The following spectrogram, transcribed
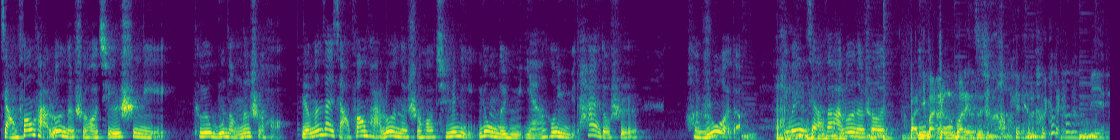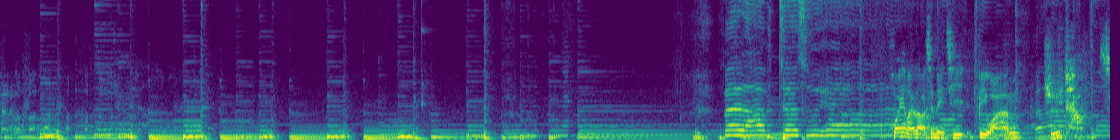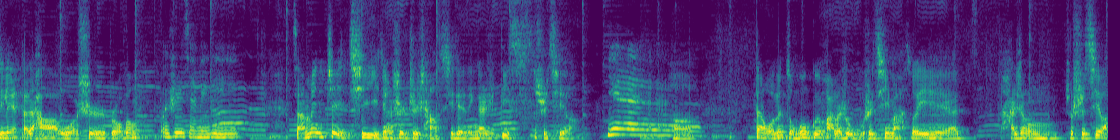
讲方法论的时候，其实是你特别无能的时候。人们在讲方法论的时候，其实你用的语言和语态都是很弱的，因为你讲方法论的时候，把你把整个管理咨询行业都给灭了。欢迎来到新的一期 BYM 职场系列。大家好，我是 Bro 峰，我是简丽丽。咱们这期已经是职场系列的，应该是第四十期了。耶！啊，但是我们总共规划的是五十期嘛，所以还剩就十期了。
